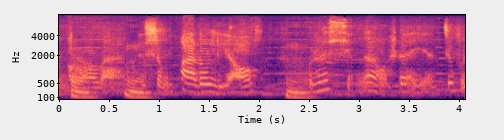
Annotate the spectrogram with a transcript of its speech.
你知道吧？嗯嗯什么话都聊。嗯我说行啊，我说哎呀，这不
